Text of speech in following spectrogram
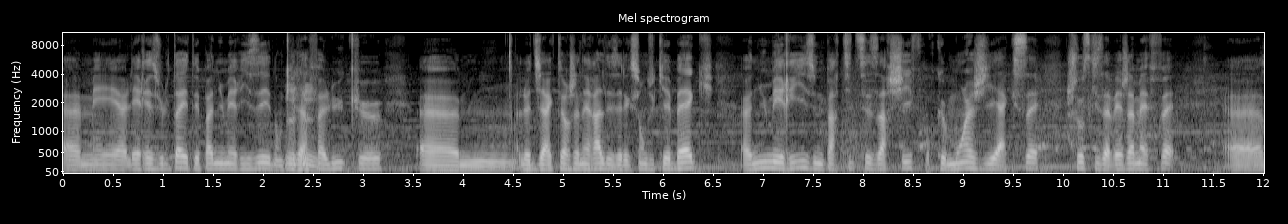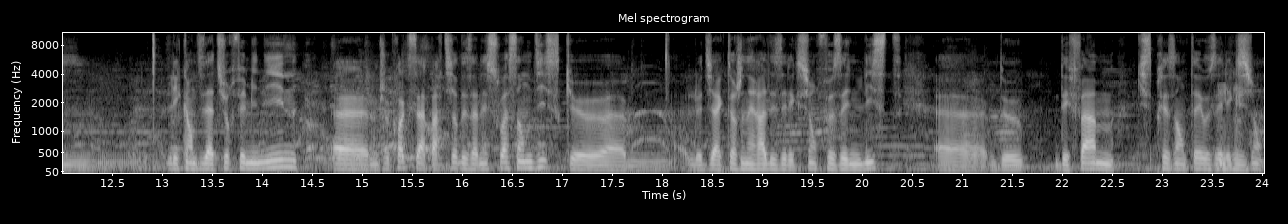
Euh, mais euh, les résultats n'étaient pas numérisés. Donc il a mhm. fallu que euh, le directeur général des élections du Québec numérise une partie de ces archives pour que moi j'y ai accès, chose qu'ils n'avaient jamais fait. les candidatures féminines, je crois que c'est à partir des années 70 que le directeur général des élections faisait une liste de des femmes qui se présentaient aux mhm. élections.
